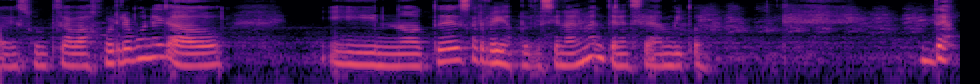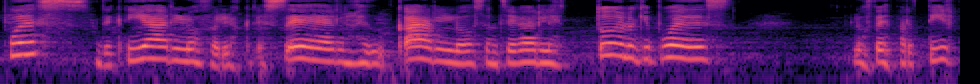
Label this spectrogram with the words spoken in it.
es un trabajo remunerado y no te desarrollas profesionalmente en ese ámbito. Después de criarlos, verlos crecer, educarlos, entregarles todo lo que puedes, los ves partir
